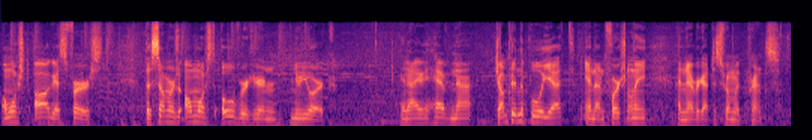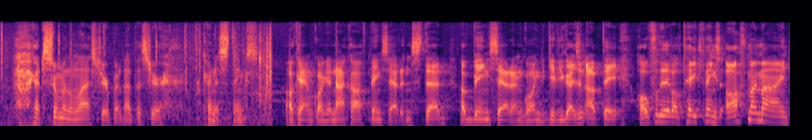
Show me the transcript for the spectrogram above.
almost August 1st. The summer's almost over here in New York and I have not jumped in the pool yet and unfortunately I never got to swim with Prince. I got to swim with them last year but not this year. Kinda stinks. Okay, I'm going to knock off being sad. Instead of being sad, I'm going to give you guys an update. Hopefully it'll take things off my mind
